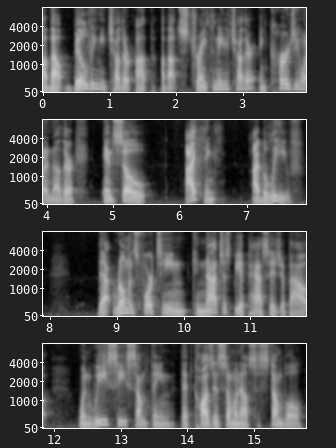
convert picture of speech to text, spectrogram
about building each other up, about strengthening each other, encouraging one another. And so I think, I believe that Romans 14 cannot just be a passage about when we see something that causes someone else to stumble,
